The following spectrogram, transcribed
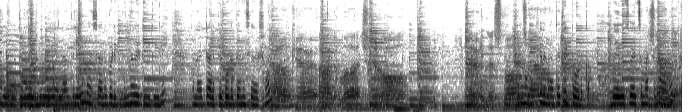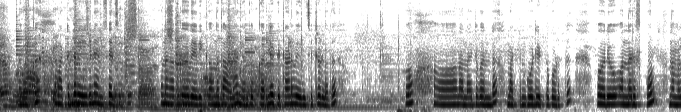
അതുപോലെ തന്നെ വെല്ലുള്ളി എല്ലാത്തിലും മസാല പിടിക്കുന്ന രീതിയിൽ നന്നായിട്ട് ഇളക്കി കൊടുത്തതിന് ശേഷം അപ്പം നമുക്ക് ഇതിനകത്തേക്ക് ഇട്ട് കൊടുക്കാം. വേവിച്ച് വെച്ച മട്ടനാണ്. നിങ്ങൾക്ക് മട്ടന്റെ വേവിനനുസരിച്ചിട്ട് നിങ്ങൾക്ക് വേവിക്കാവുന്നതാണ്. ഞാൻ കുക്കറിൽ ഇട്ടിട്ടാണ് വേവിച്ചിട്ടുള്ളത്. അപ്പോൾ നന്നായിട്ട് വെന്ത മട്ടൻ കൂടി ഇട്ട് കൊടുത്ത് ഒരു ഒന്നര സ്പൂൺ നമ്മൾ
